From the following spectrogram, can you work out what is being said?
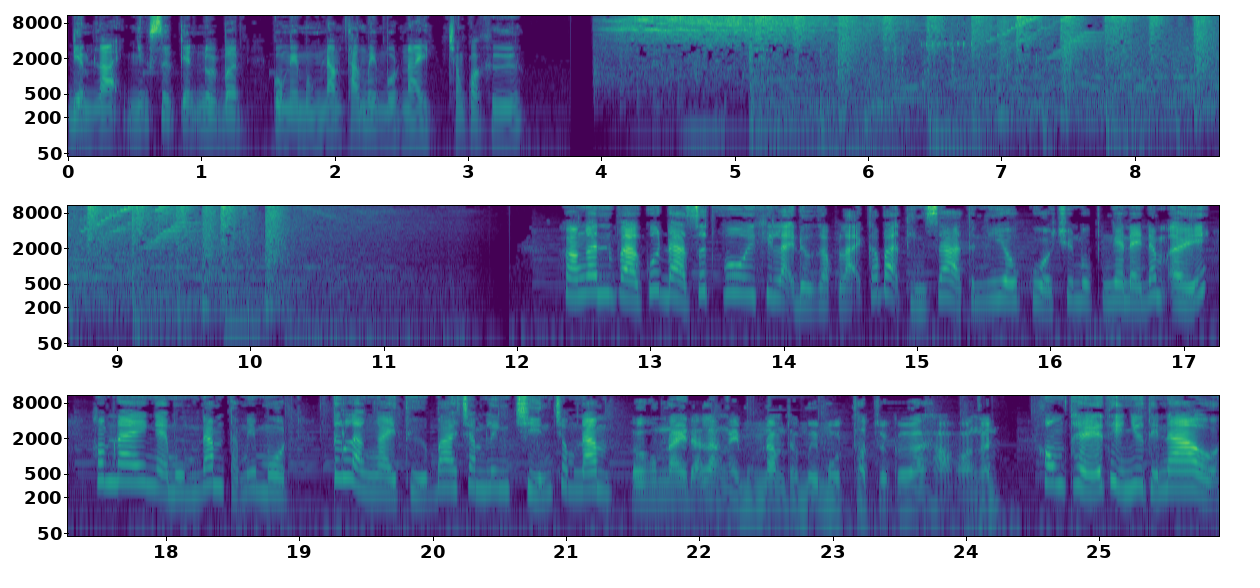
điểm lại những sự kiện nổi bật của ngày 5 tháng 11 này trong quá khứ. Hoàng Ngân và Quốc Đạt rất vui khi lại được gặp lại các bạn thính giả thân yêu của chuyên mục Ngày này năm ấy. Hôm nay ngày mùng 5 tháng 11, tức là ngày thứ 309 trong năm. Ừ, hôm nay đã là ngày mùng 5 tháng 11 thật rồi cơ hả Hoàng Ngân? Không thế thì như thế nào?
